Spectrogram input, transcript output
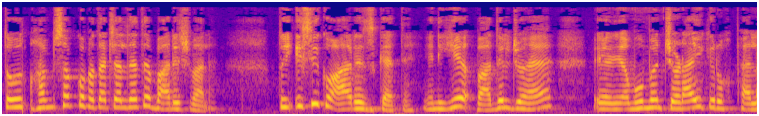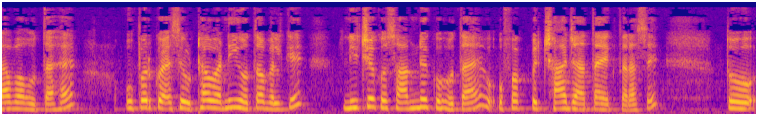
تو ہم سب کو پتا چل جاتا ہے بارش والا۔ تو اسی کو آرز کہتے ہیں۔ یعنی یہ بادل جو ہے یعنی عموماً چوڑائی کے رخ پھیلا ہوا ہوتا ہے۔ اوپر کو ایسے اٹھا ہوا نہیں ہوتا، بلکہ نیچے کو، سامنے کو ہوتا ہے، افق پہ چھا جاتا ہے ایک طرح سے۔ تو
